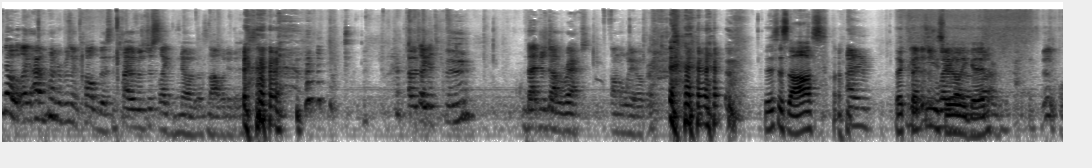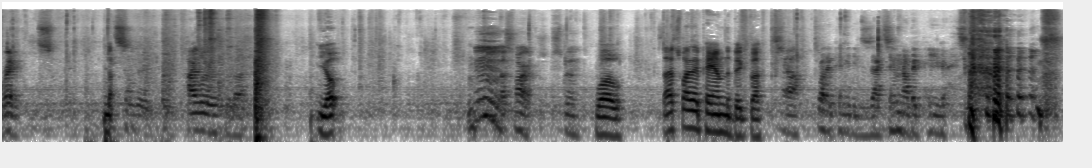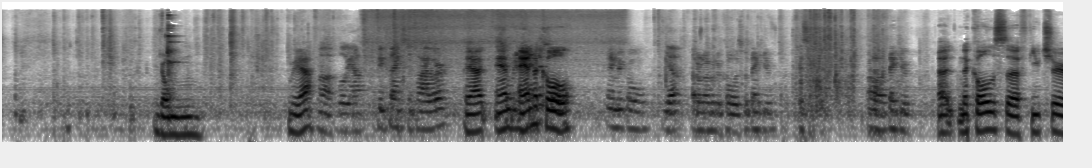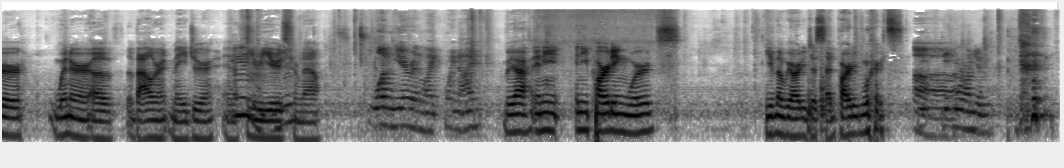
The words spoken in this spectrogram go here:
No, like I 100% called this, and Tyler was just like, "No, that's not what it is." I was like, "It's food." That just got wrecked on the way over. this is awesome. I, The yeah, is cookie's way really good. This is great. No. It's so good. Tyler is the best. Yup. Mmm, a smart spoon. Whoa. That's why they pay him the big bucks. Yeah. That's why they pay me the exact same amount they pay you guys. Yum. Yeah. Uh, well, yeah. Big thanks to Tyler. Yeah, and Somebody- and Nicole. and Nicole. Yep. I don't know who Nicole is, but thank you. Oh, thank you. Uh, Nicole's a future winner of the Valorant major in a few Mm, years from now. One year and like 0.9. But yeah, any any parting words? Even though we already just said parting words. Uh, eat, eat more onion.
